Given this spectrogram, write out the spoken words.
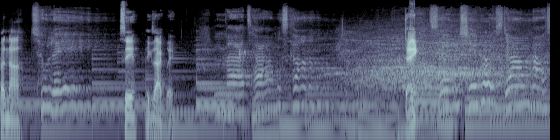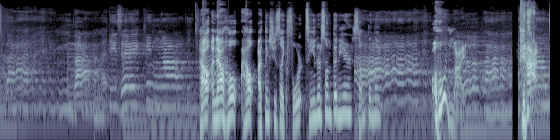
But nah. Too late. See, exactly. My time has come. Dang. Send shivers down my spine. Body's aching all the How and now whole how I think she's like 14 or something here, something like. Oh my god!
